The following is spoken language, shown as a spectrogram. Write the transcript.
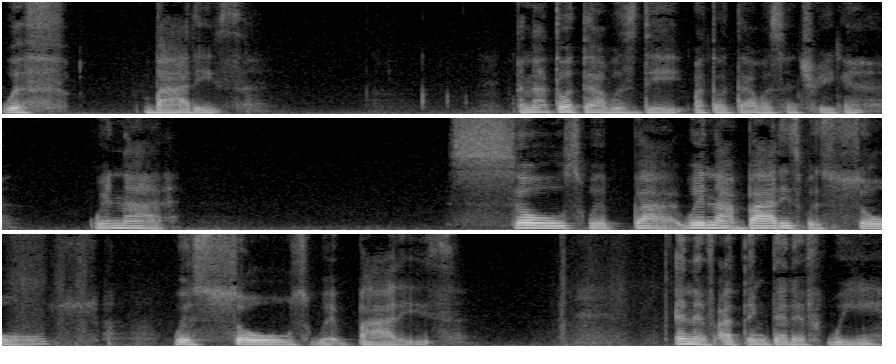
with bodies. And i thought that was deep. I thought that was intriguing. We're not souls with bodies. We're not bodies with souls. We're souls with bodies. And if I think that if we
